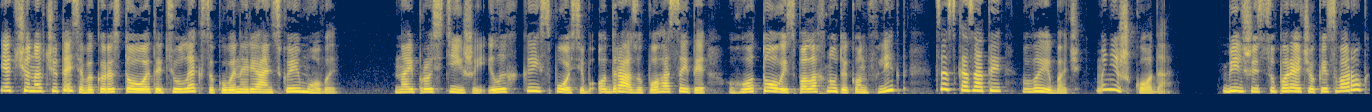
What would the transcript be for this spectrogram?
якщо навчитеся використовувати цю лексику венеріанської мови. Найпростіший і легкий спосіб одразу погасити готовий спалахнути конфлікт це сказати Вибач, мені шкода. Більшість суперечок і сварок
